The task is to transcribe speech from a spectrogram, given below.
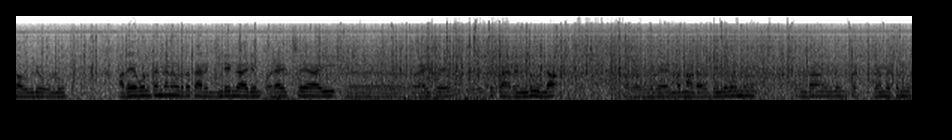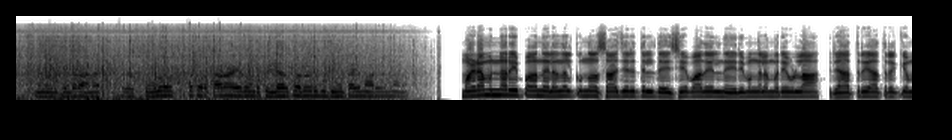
സൗകര്യമുള്ളൂ. അതേപോലെ തന്നെയാണ് ഇവിടുത്തെ കറണ്ടിന്റെയും കാര്യം. ഒരാഴ്ചയായി ഒരാഴ്ചയായി കറണ്ടുമില്ല അതായത് വേണ്ട നടപടികളൊന്ന് എന്താണെങ്കിലും എത്രയും പെട്ടെന്ന് സ്വീകരിക്കേണ്ടതാണ്. സ്കൂളൊക്കെ തുറക്കാറായതുകൊണ്ട് പിള്ളേർക്കും അതൊരു ബുദ്ധിമുട്ടായി മാറുമെന്നാണ് മഴ മുന്നറിയിപ്പ് നിലനിൽക്കുന്ന സാഹചര്യത്തിൽ ദേശീയപാതയിൽ നേരിമംഗലം വരെയുള്ള രാത്രി യാത്രയ്ക്കും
